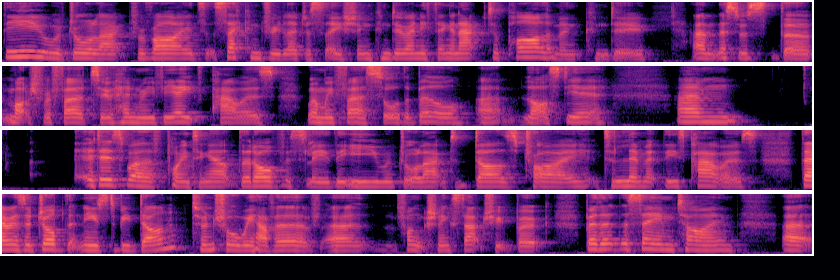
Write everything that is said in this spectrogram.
the EU Withdrawal Act provides that secondary legislation can do anything an Act of Parliament can do. Um, this was the much referred to Henry VIII powers when we first saw the bill uh, last year. Um, it is worth pointing out that obviously the EU Withdrawal Act does try to limit these powers. There is a job that needs to be done to ensure we have a, a functioning statute book, but at the same time, uh,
